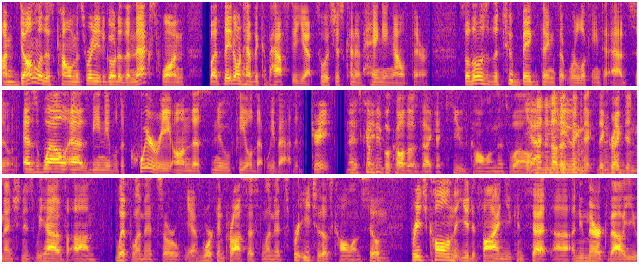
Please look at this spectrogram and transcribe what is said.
I'm done with this column. It's ready to go to the next one, but they don't have the capacity yet. So it's just kind of hanging out there. So those are the two big things that we're looking to add soon, as well as being able to query on this new field that we've added. Great. Yeah, That's some great. people call those like a queued column as well. Yeah, and then another thing queued. that, that Greg didn't mention is we have um, WIP limits or Yeah. work in process limits for each of those columns. So Mhm. for each column that you define, you can set uh, a numeric value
